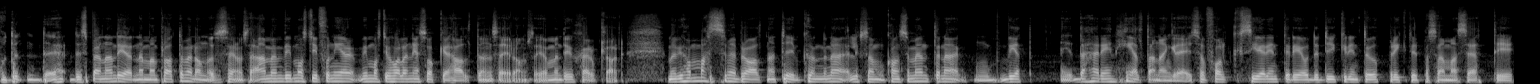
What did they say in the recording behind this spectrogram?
Och det, det, det, spännande är när man pratar med dem då, så säger de så här, ah, men vi måste ju få ner, vi måste hålla ner sockerhalten, säger de. Så, ja, men det är självklart. Men vi har massor med bra alternativ. Kunderna, liksom, konsumenterna vet det här är en helt annan grej. Så folk ser inte det och det dyker inte upp riktigt på samma sätt i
